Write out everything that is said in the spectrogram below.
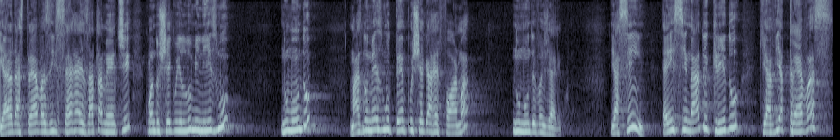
e a era das trevas encerra exatamente quando chega o iluminismo no mundo, mas no mesmo tempo chega a reforma no mundo evangélico. E assim é ensinado e crido que havia trevas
